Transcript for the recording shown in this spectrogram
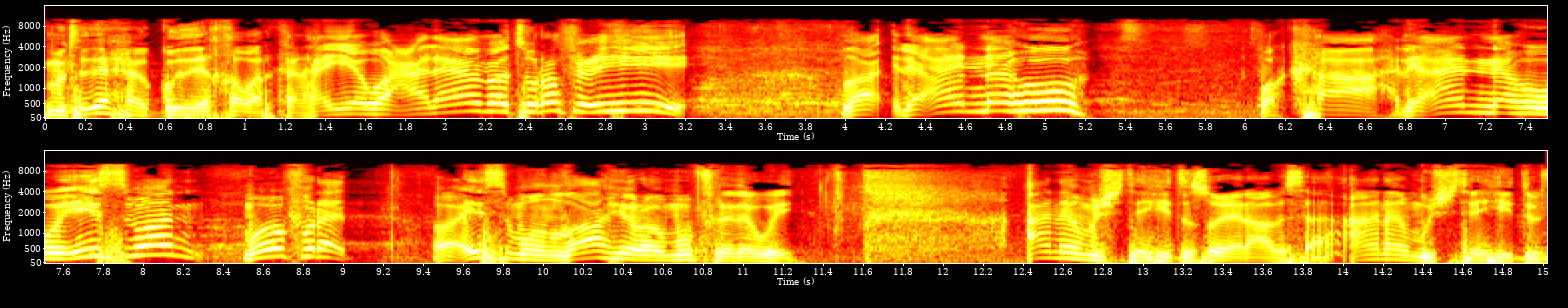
mubtadaha goday khabarkan. Haye wa calaamatu rafcihi liannahu ismun mufrad waa ismun daahiroo mufrada wey ana mujtahidun soo iraabisa ana mujtahidun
